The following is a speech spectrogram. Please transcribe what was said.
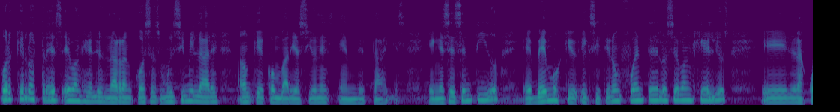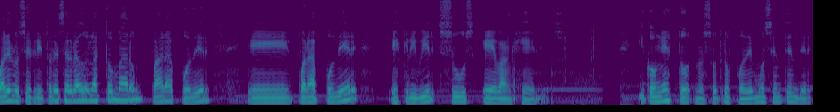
porque los tres evangelios narran cosas muy similares, aunque con variaciones en detalles. En ese sentido, eh, vemos que existieron fuentes de los evangelios, eh, de las cuales los escritores sagrados las tomaron para poder, eh, para poder escribir sus evangelios. Y con esto nosotros podemos entender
